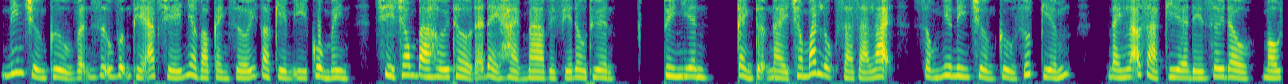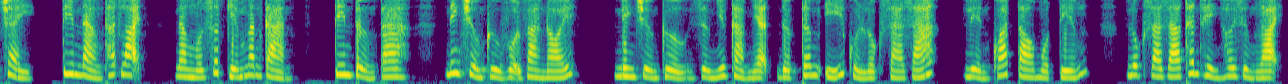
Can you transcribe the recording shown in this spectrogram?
Ninh Trường Cửu vẫn giữ vững thế áp chế nhờ vào cảnh giới và kiếm ý của mình, chỉ trong ba hơi thở đã đẩy hải ma về phía đầu thuyền. Tuy nhiên, cảnh tượng này trong mắt Lục Giá Giá lại, giống như Ninh Trường Cửu rút kiếm, đánh lão giả kia đến rơi đầu, máu chảy, tim nàng thắt lại, nàng muốn xuất kiếm ngăn cản. Tin tưởng ta, Ninh Trường Cửu vội vàng nói. Ninh Trường Cửu dường như cảm nhận được tâm ý của Lục Giá Giá, liền quát to một tiếng. Lục Giá Giá thân hình hơi dừng lại,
